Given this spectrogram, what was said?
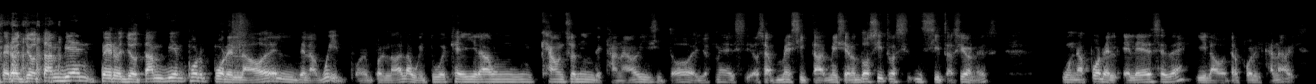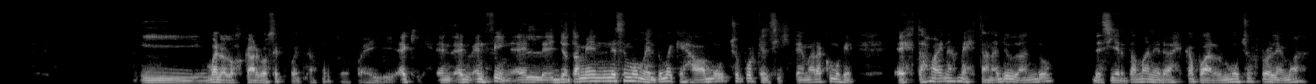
Pero yo también, pero yo también por, por el lado del, de la weed, por, por, el lado de la weed tuve que ir a un counseling de cannabis y todo. Ellos me o sea, me, cita, me hicieron dos citaciones, una por el LSD y la otra por el cannabis. Y bueno, los cargos se cuentan juntos, pues, y aquí. En, en, en fin, el, yo también en ese momento me quejaba mucho porque el sistema era como que estas vainas me están ayudando de cierta manera a escapar muchos problemas,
